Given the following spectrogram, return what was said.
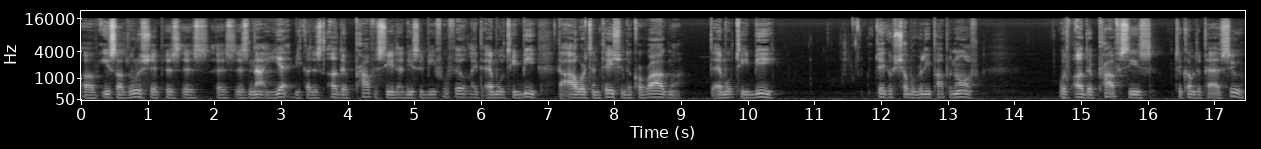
of Esau's rulership is, is, is, is not yet because there's other prophecy that needs to be fulfilled, like the MOTB, the hour temptation, the Charagma, the MOTB. Jacob's trouble really popping off with other prophecies to come to pass too.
